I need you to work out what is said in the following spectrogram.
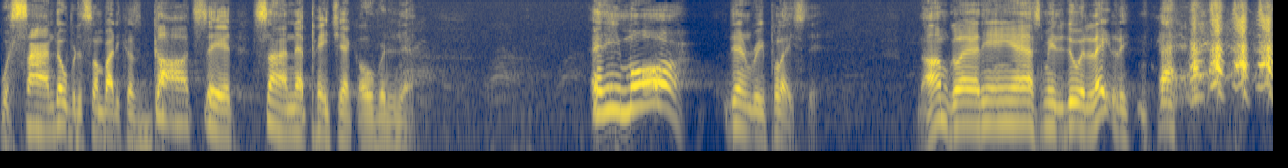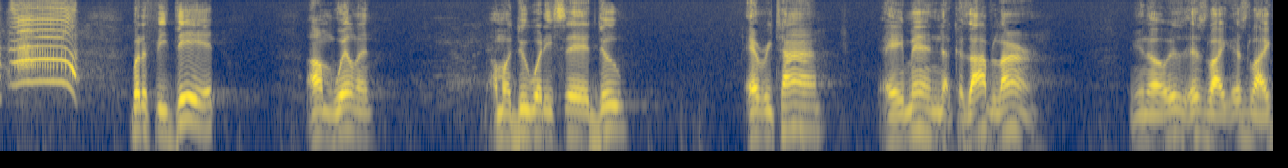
was signed over to somebody because God said sign that paycheck over to them. And He more than replaced it. I'm glad he ain't asked me to do it lately. but if he did, I'm willing. I'm going to do what he said do every time. Amen. Because I've learned. You know, it's, it's, like it's like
